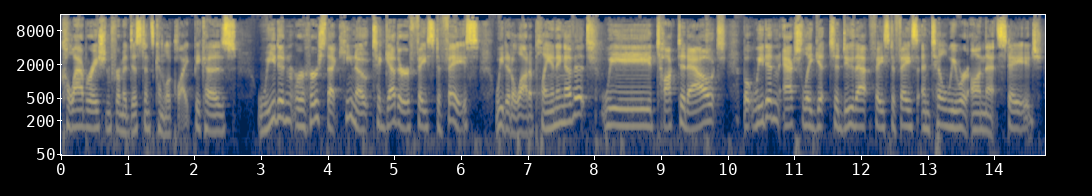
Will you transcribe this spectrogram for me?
collaboration from a distance can look like because we didn't rehearse that keynote together face to face. We did a lot of planning of it. We talked it out, but we didn't actually get to do that face to face until we were on that stage.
